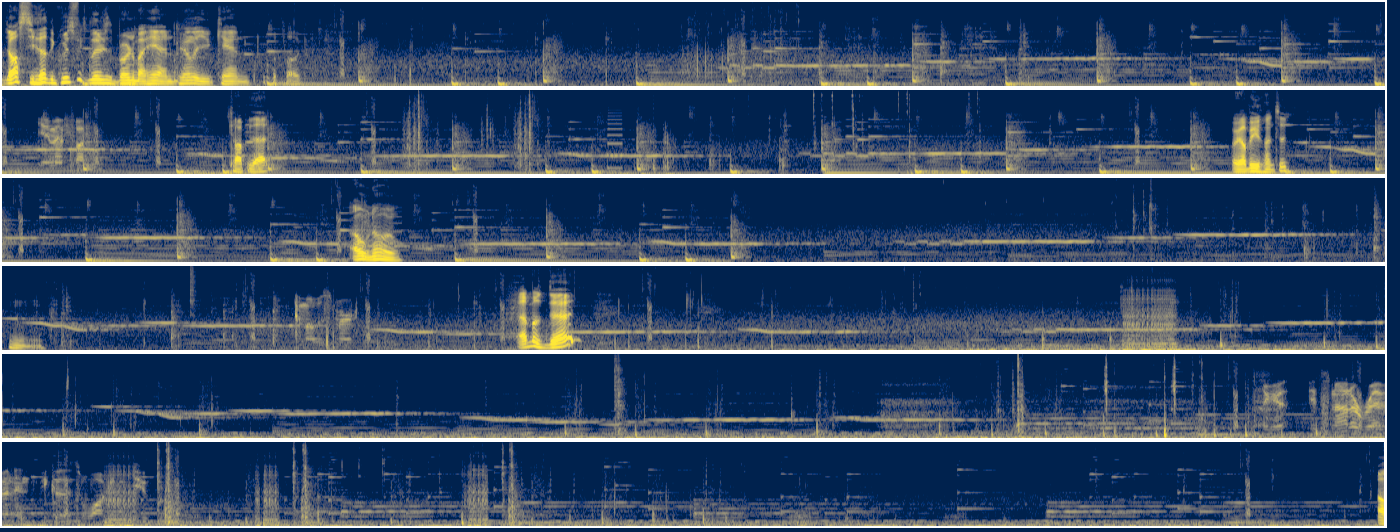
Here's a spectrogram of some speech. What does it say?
Y'all see that? The crucifix literally just burned in my hand. Apparently you can. What the fuck? EMF five. Copy that. Are y'all being hunted? Oh no. Hmm. Emma was murdered. Emma's dead?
